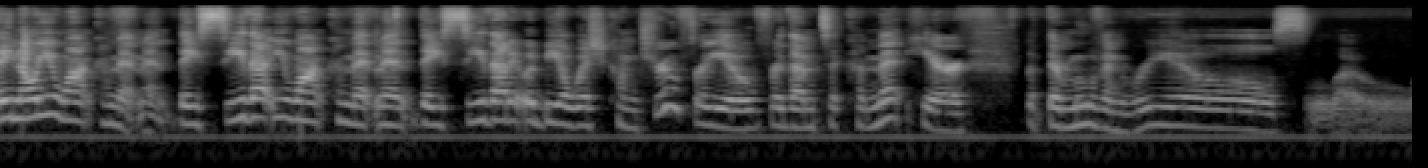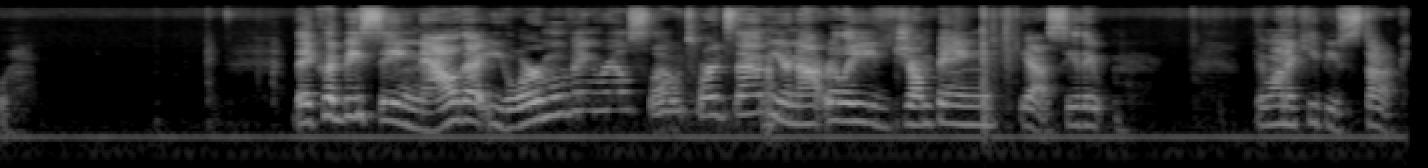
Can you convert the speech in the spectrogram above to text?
They know you want commitment. They see that you want commitment. They see that it would be a wish come true for you for them to commit here, but they're moving real slow. They could be seeing now that you're moving real slow towards them. You're not really jumping. Yeah, see, they, they want to keep you stuck.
